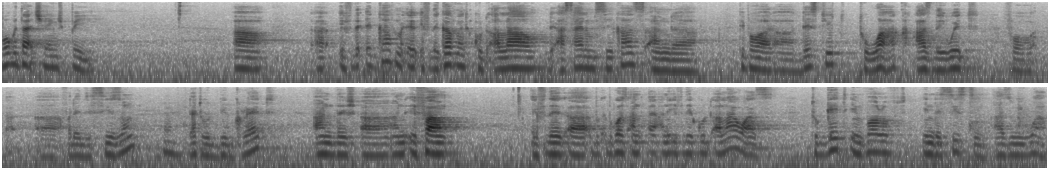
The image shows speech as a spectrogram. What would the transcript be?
what would that change be? Uh, uh, if, the government, if the government could allow the asylum seekers and uh, people who are uh, destitute to work as they wait for, uh, uh, for the decision, mm. that would be great. And, and if, um, if they, because, and, and if they could allow us to get involved in the system as we work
